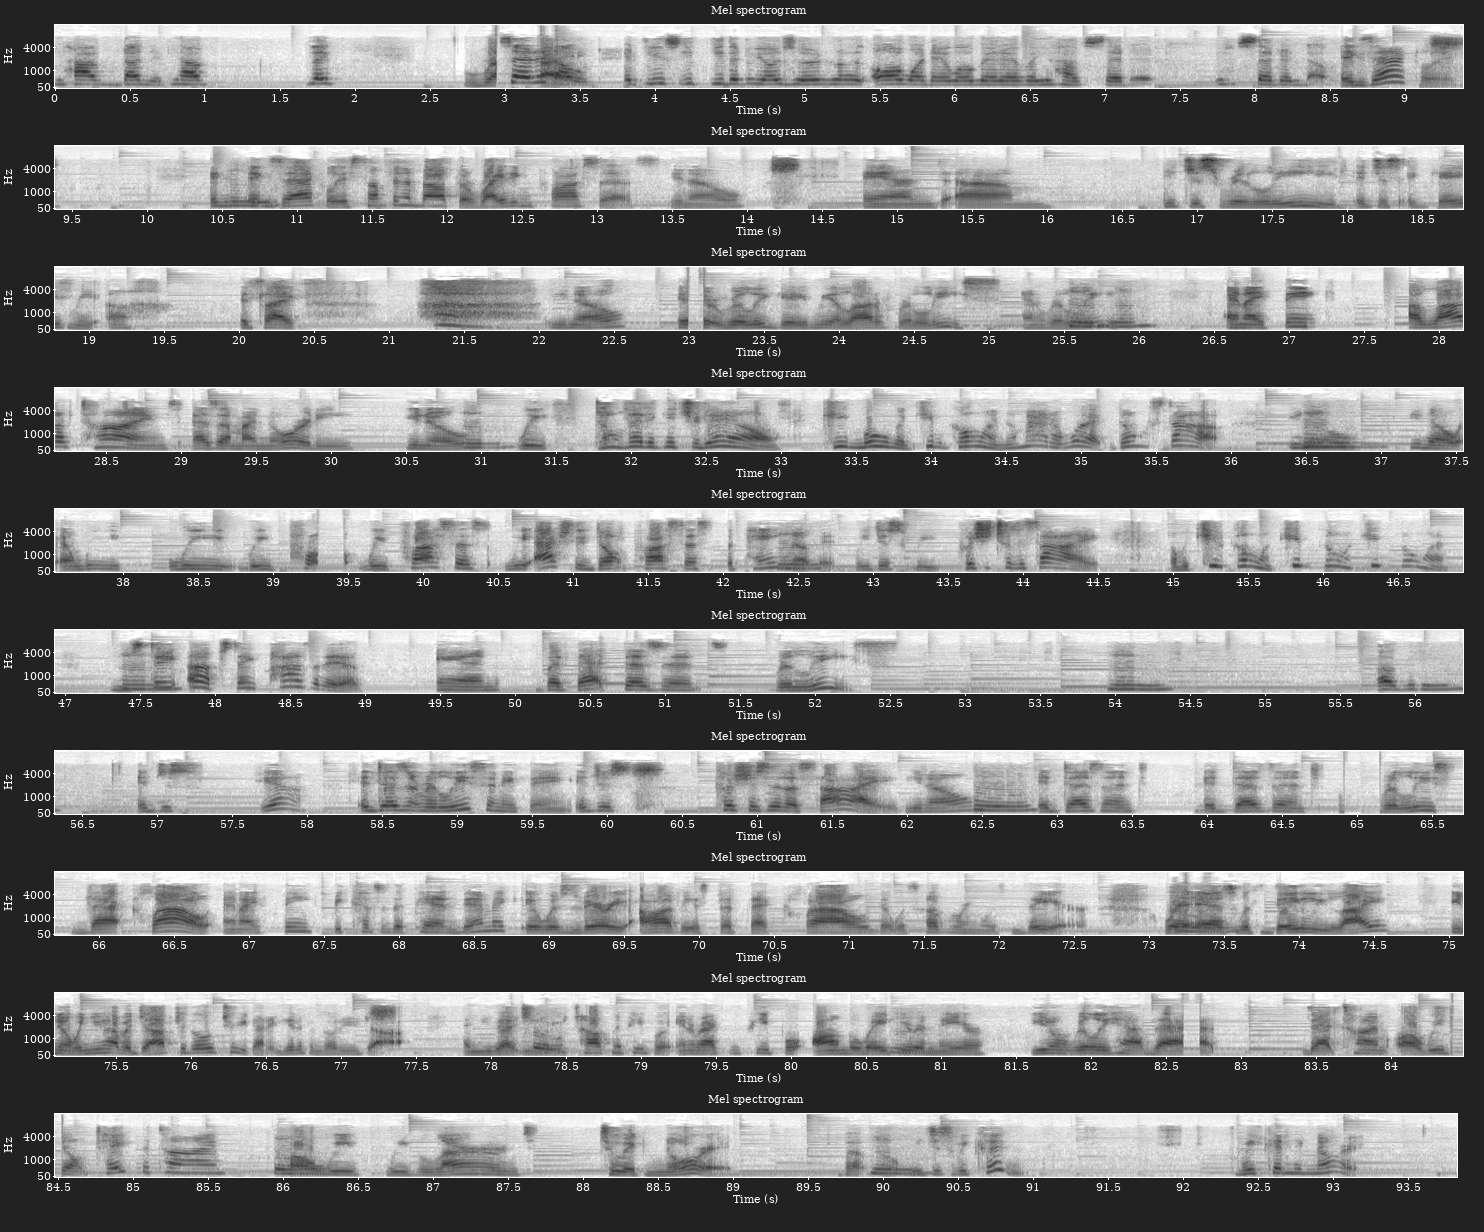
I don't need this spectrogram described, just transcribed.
you have done it. You have like Right. said it out at least it, either to your journal or whatever wherever you have said it you have said it down Exactly. Ex- Mm. Exactly. It's something about the writing process, you know, and um, it just relieved. It just it gave me, ugh, it's like, you know, it, it really gave me a lot of release and relief. Mhm. And I think a lot of times as a minority, you know, Mhm. we don't let it get you down. Keep moving, keep going, no matter what. Don't stop. You know, Mhm. you know, and we we we pro- we process. We actually don't process the pain of Mm. it. We just we push it to the side, and we keep going, keep going, keep going. You know, Stay up, stay positive, and but that doesn't release. Mhm. agreed It just yeah, it doesn't release anything. It just pushes it aside. You know. Mhm. it doesn't it doesn't release that cloud and i think because of the pandemic it was very obvious that that cloud that was hovering was there whereas Mm. with daily life you know when you have a job to go to you got to get up and go to your job and you got you know True. you're talking to people interacting with people on the way here and Mm. there you don't really have that that time or we don't take the time or Mhm. we've we've learned to ignore it but, but we Mm. just we couldn't we couldn't ignore it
